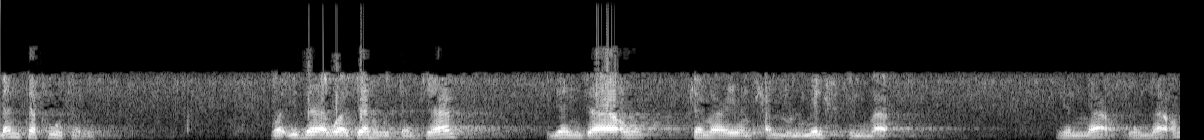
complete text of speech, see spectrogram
لن تفوتني. وإذا واجهه الدجال ينداع كما ينحل الملح في الماء. ينداع ينداع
